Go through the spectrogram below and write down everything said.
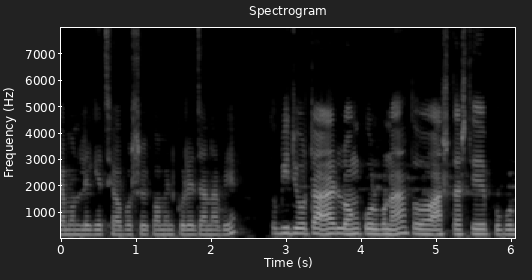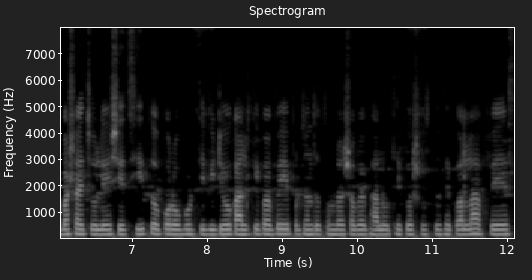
কেমন লেগেছে অবশ্যই কমেন্ট করে জানাবে। তো ভিডিওটা আর লং করব না। তো আস্তে আস্তে পুকুর বাসায় চলে এসেছি। তো পরবর্তী ভিডিও কালকে পাবে। এ পর্যন্ত তোমরা সবাই ভালো থেকো, সুস্থ থেকো। আল্লাহ হাফেজ।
